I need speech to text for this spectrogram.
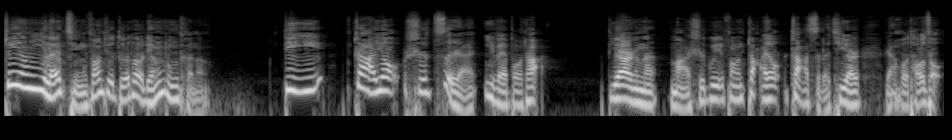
这样一来，警方就得到两种可能：第一，炸药是自然意外爆炸；第二个呢，马世贵放炸药炸死了妻儿，然后逃走。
